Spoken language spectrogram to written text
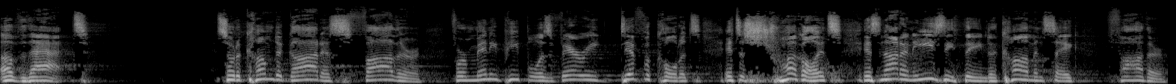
of that. So to come to God as Father for many people is very difficult. It's, it's a struggle. It's, it's not an easy thing to come and say, Father.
